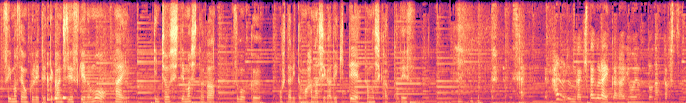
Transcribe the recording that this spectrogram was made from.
ーすいません遅れてって感じですけれども はい緊張してましたがすごくお二人とも話ができて楽しかったです。はるるんが来たぐらいからようやっとなんか普通にな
